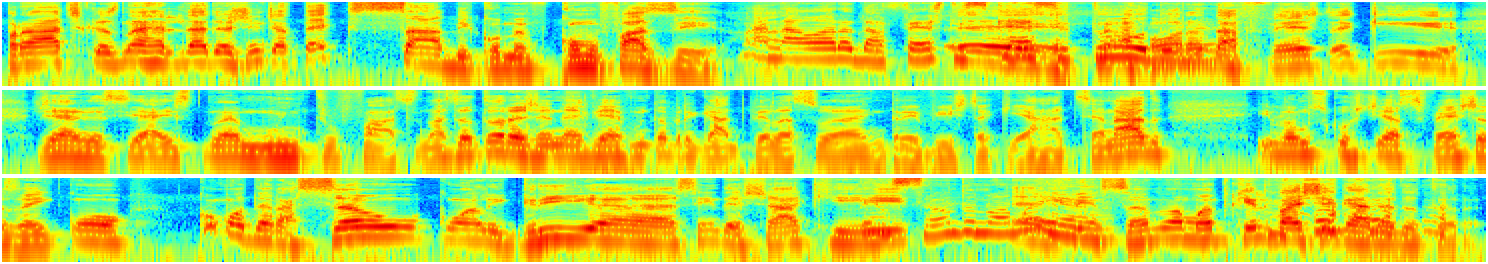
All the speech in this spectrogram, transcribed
práticas. Na realidade, a gente até que sabe como, como fazer. Mas na hora da festa é, esquece tudo. Na hora né? da festa é que gerenciar isso não é muito fácil. Mas, doutora Genevieve, muito obrigado pela sua entrevista aqui à Rádio Senado. E vamos curtir as festas aí com com moderação, com alegria, sem deixar que. Pensando no amanhã. É, pensando no amanhã, porque ele vai chegar, né, doutora?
